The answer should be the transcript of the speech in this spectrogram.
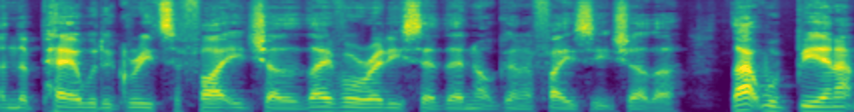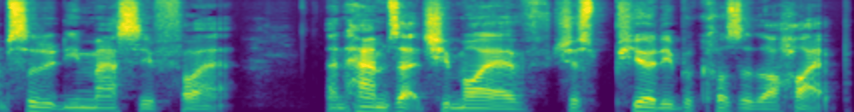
and the pair would agree to fight each other. They've already said they're not going to face each other. That would be an absolutely massive fight. And Hamzat Chimaev, just purely because of the hype.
